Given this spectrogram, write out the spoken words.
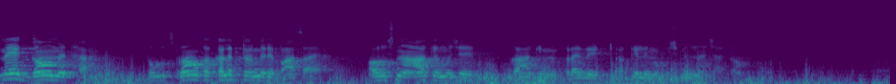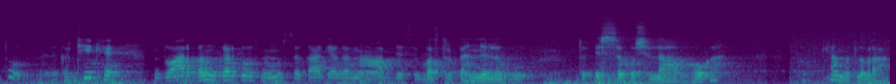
मैं एक गाँव में था तो उस गाँव का कलेक्टर मेरे पास आया। और उसने आके मुझे कहा कि मैं प्राइवेट अकेले में कुछ मिलना चाहता हूँ। तो मैंने कहा, ठीक है। द्वार बंद करके उसने मुझसे कहा कि अगर मैं आप जैसे वस्त्र पहनने लगूँ तो इससे कुछ लाभ होगा। तो क्या मतलब रहा?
